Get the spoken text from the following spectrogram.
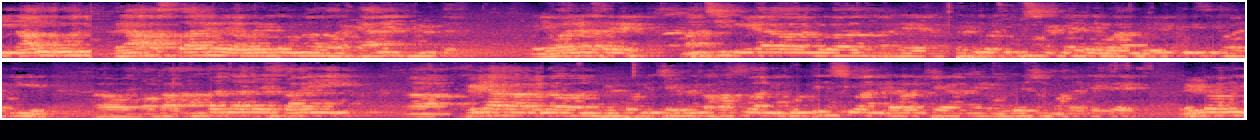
ఈ నాలుగు రోజులు గ్రామ స్థాయిలో ఎవరైతే ఉన్నారో టాలెంట్ ఎవరైనా సరే మంచి క్రీడాకారులుగా అంటే ప్రతిభ చూపించినట్లయితే వారిని వెలికి తీసి వారికి ఒక అంతర్జాతీయ స్థాయి క్రీడాకారులుగా వాళ్ళని పెంపొందించే విధంగా ఫస్ట్ వాళ్ళని గుర్తించి వాళ్ళని డెవలప్ చేయాలనే ఉద్దేశం మొదలైతే రెండవది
